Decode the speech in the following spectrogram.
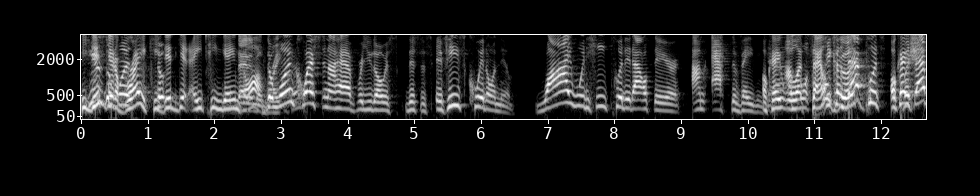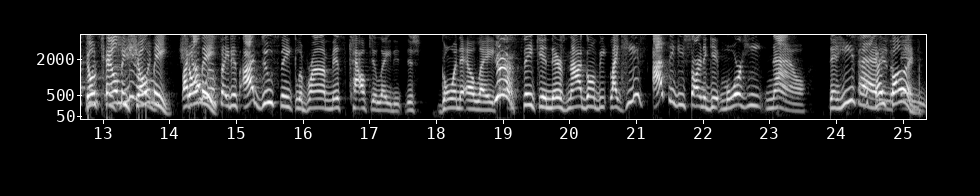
he here's did the get a one- break. He the- did get 18 games That ain't no off. The break. one question I have for you though is this is if he's quit on them, why would he put it out there? I'm activating. Okay, now. well, I'm that sounds because good. that puts Okay, but that sh- don't tell me, show on me. Like show I will me. say this, I do think LeBron miscalculated this going to LA, Yes. thinking there's not going to be like he's. I think he's starting to get more heat now than he's had. Okay, in, fine. in-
